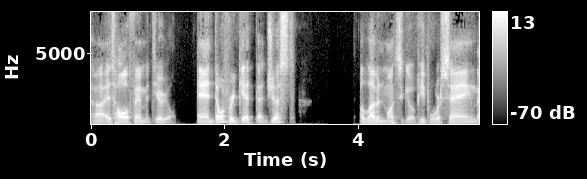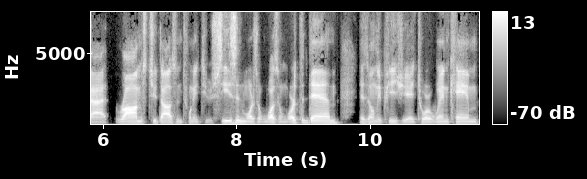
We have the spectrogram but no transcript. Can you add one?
uh, is Hall of Fame material. And don't forget that just 11 months ago, people were saying that Rahm's 2022 season wasn't wasn't worth the damn. His only PGA Tour win came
